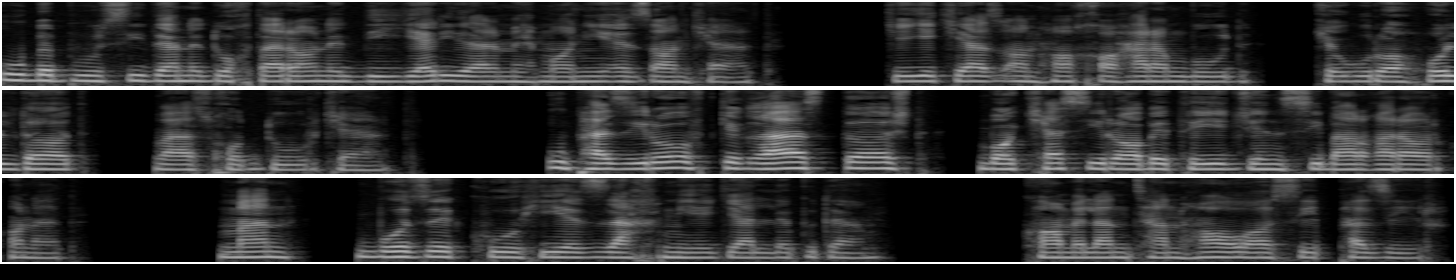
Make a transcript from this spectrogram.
او به بوسیدن دختران دیگری در مهمانی اذعان کرد که یکی از آنها خواهرم بود که او را هل داد و از خود دور کرد. او پذیرفت که قصد داشت با کسی رابطه جنسی برقرار کند. من بز کوهی زخمی گله بودم کاملا تنها و آسیب پذیر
